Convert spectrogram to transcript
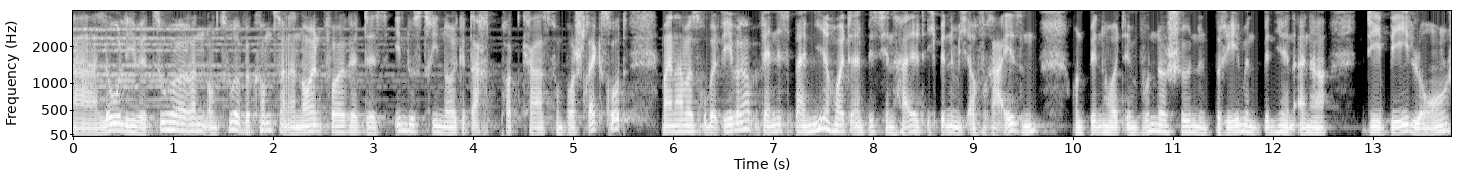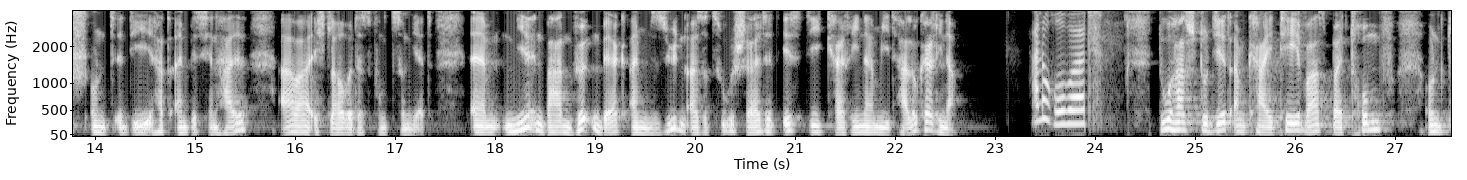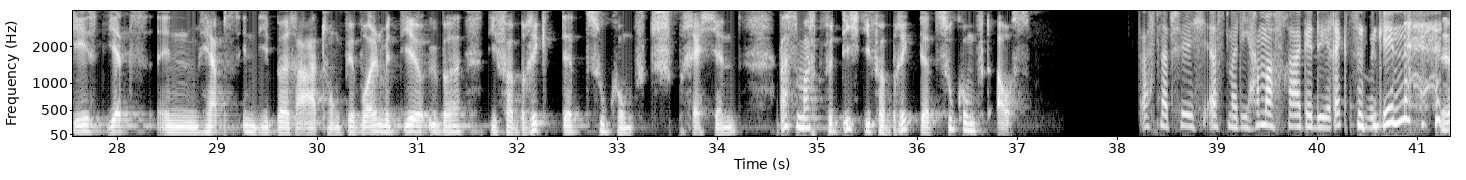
Hallo, liebe Zuhörerinnen und Zuhörer, willkommen zu einer neuen Folge des Industrie Neu Gedacht Podcasts von Bosch Rexroth. Mein Name ist Robert Weber. Wenn es bei mir heute ein bisschen halt, ich bin nämlich auf Reisen und bin heute im wunderschönen Bremen, bin hier in einer DB-Lounge und die hat ein bisschen Hall, aber ich glaube, das funktioniert. Ähm, mir in Baden-Württemberg, einem Süden also zugeschaltet, ist die Karina Miet. Hallo Karina. Hallo Robert. Du hast studiert am KIT, warst bei Trumpf und gehst jetzt im Herbst in die Beratung. Wir wollen mit dir über die Fabrik der Zukunft sprechen. Was macht für dich die Fabrik der Zukunft aus? Das ist natürlich erstmal die Hammerfrage direkt zu Beginn.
